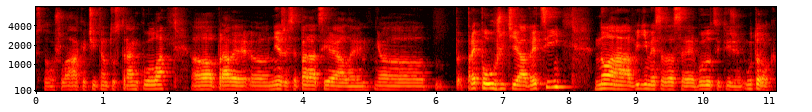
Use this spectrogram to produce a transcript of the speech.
z toho šláha, keď čítam tú stránku Ola, práve nie že separácie, ale prepoužitia vecí, No a vidíme sa zase budúci týždeň útorok.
